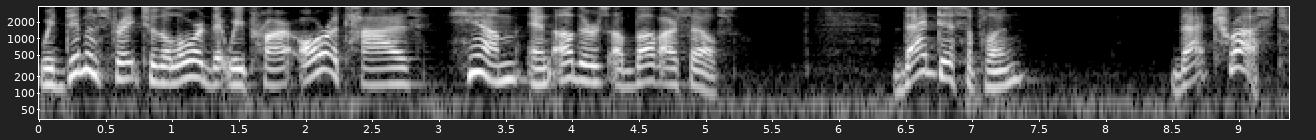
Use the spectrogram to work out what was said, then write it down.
we demonstrate to the Lord that we prioritize Him and others above ourselves. That discipline, that trust,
